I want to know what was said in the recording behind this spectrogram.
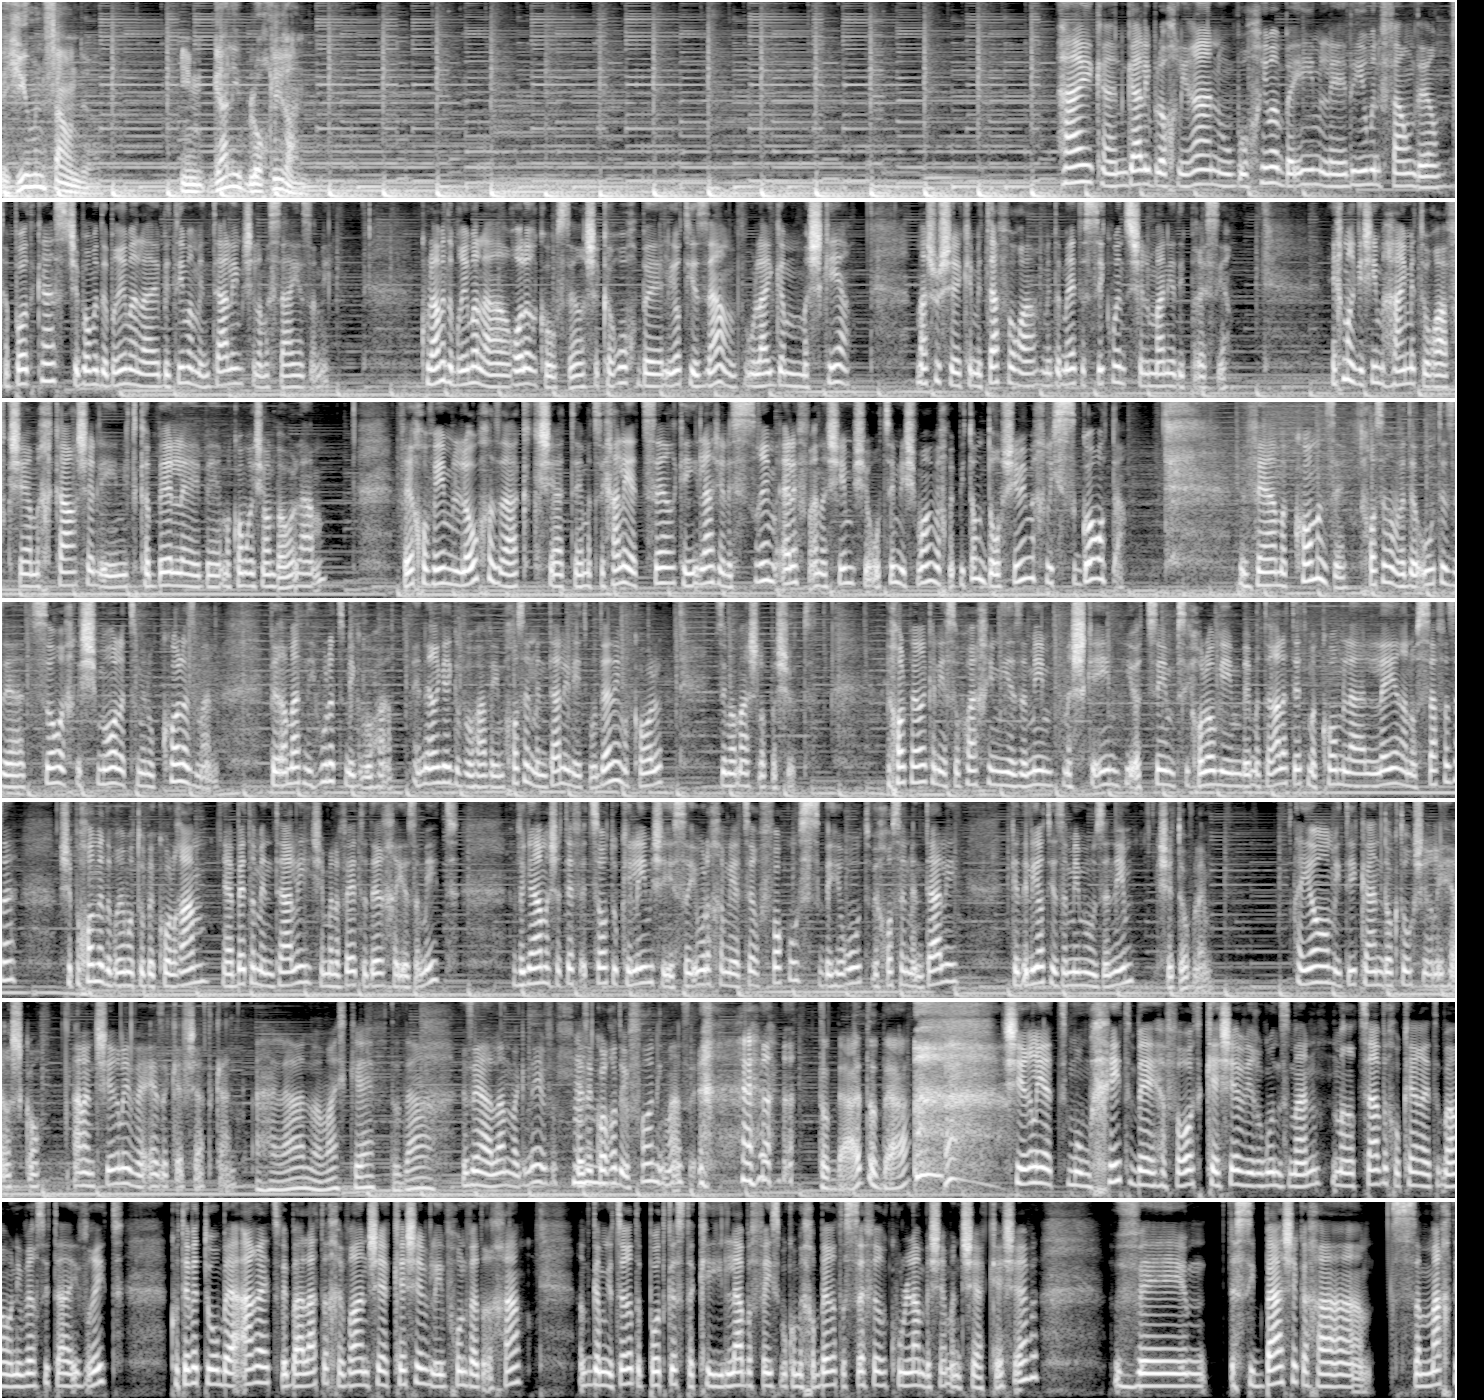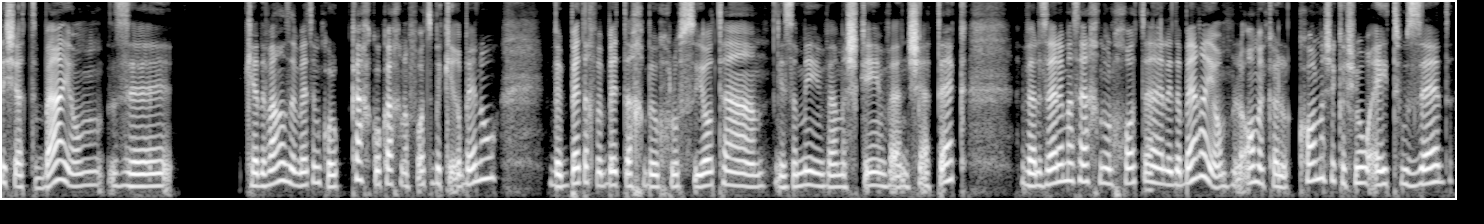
The Human Founder עם גלי בלוך-לירן. היי, כאן גלי בלוך-לירן, וברוכים הבאים ל-The Human Founder, הפודקאסט שבו מדברים על ההיבטים המנטליים של המסע היזמי. כולם מדברים על ה roller coaster שכרוך בלהיות יזם ואולי גם משקיע, משהו שכמטאפורה מדמה את ה sequence של מניה דיפרסיה. איך מרגישים היי מטורף כשהמחקר שלי מתקבל אה, במקום ראשון בעולם? ואיך חווים לואו חזק כשאת אה, מצליחה לייצר קהילה של 20 אלף אנשים שרוצים לשמוע ממך ופתאום דורשים ממך לסגור אותה. והמקום הזה, חוסר הוודאות הזה, הצורך לשמור על עצמנו כל הזמן, ברמת ניהול עצמי גבוהה, אנרגיה גבוהה ועם חוסן מנטלי להתמודד עם הכל, זה ממש לא פשוט. בכל פרק אני אשוחח עם יזמים, משקיעים, יועצים, פסיכולוגים, במטרה לתת מקום ללייר הנוסף הזה, שפחות מדברים אותו בקול רם, ההיבט המנטלי שמלווה את הדרך היזמית, וגם אשתף עצות וכלים שיסייעו לכם לייצר פוקוס, בהירות וחוסן מנטלי, כדי להיות יזמים מאוזנים שטוב להם. היום איתי כאן דוקטור שירלי הרשקו. אהלן שירלי, ואיזה כיף שאת כאן. אהלן, ממש כיף, תודה. איזה אהלן מגניב, ואיזה קול רדיופוני, מה זה? תודה, תודה. שירלי, את מומחית בהפרעות קשב וארגון זמן, מרצה וחוקרת באוניברסיטה העברית, כותבת טור בהארץ ובעלת החברה אנשי הקשב לאבחון והדרכה. את גם יוצרת הפודקאסט הקהילה בפייסבוק ומחברת הספר כולם בשם אנשי הקשב. והסיבה שככה שמחתי שאת באה היום, זה כי הדבר הזה בעצם כל כך כל כך נפוץ בקרבנו, ובטח ובטח באוכלוסיות היזמים והמשקיעים ואנשי הטק, ועל זה למעשה אנחנו הולכות uh, לדבר היום, לעומק, על כל מה שקשור A to Z,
